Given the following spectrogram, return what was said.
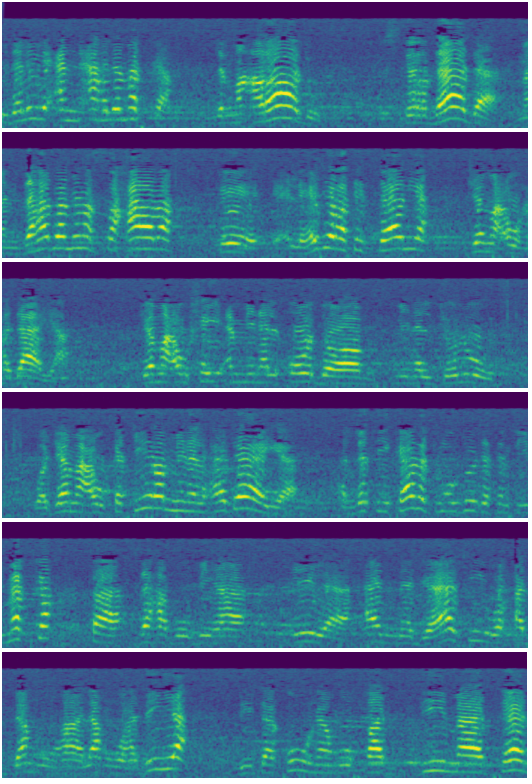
بدليل أن أهل مكة لما أرادوا استرداد من ذهب من الصحابة في الهجرة الثانية جمعوا هدايا جمعوا شيئا من الأودوم من الجلود. وجمعوا كثيرا من الهدايا التي كانت موجودة في مكة فذهبوا بها إلى النجاشي وقدموها له هدية لتكون مقدمة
